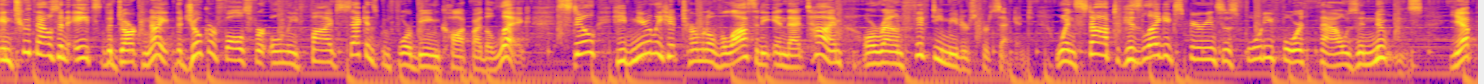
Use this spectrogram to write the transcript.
In 2008's The Dark Knight, the Joker falls for only 5 seconds before being caught by the leg. Still, he'd nearly hit terminal velocity in that time, or around 50 meters per second. When stopped, his leg experiences 44,000 newtons. Yep,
